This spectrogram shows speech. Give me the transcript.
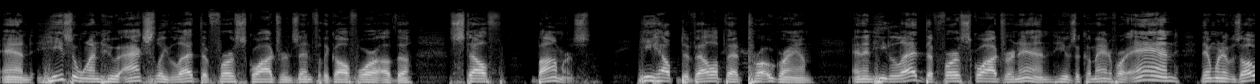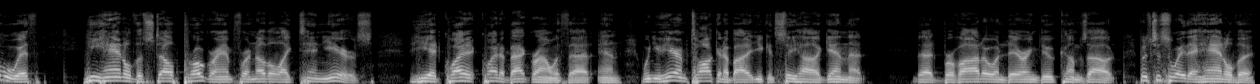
and he's the one who actually led the first squadrons in for the Gulf War of the stealth bombers. He helped develop that program, and then he led the first squadron in. He was a commander for it. And then when it was over with, he handled the stealth program for another like 10 years. He had quite a, quite a background with that. And when you hear him talking about it, you can see how, again, that, that bravado and daring do comes out. But it's just the way they handle the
